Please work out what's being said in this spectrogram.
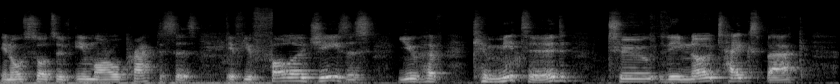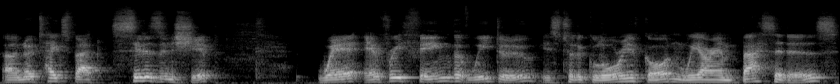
in all sorts of immoral practices. If you follow Jesus, you have committed to the no takes back, uh, no takes back citizenship where everything that we do is to the glory of God and we are ambassadors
